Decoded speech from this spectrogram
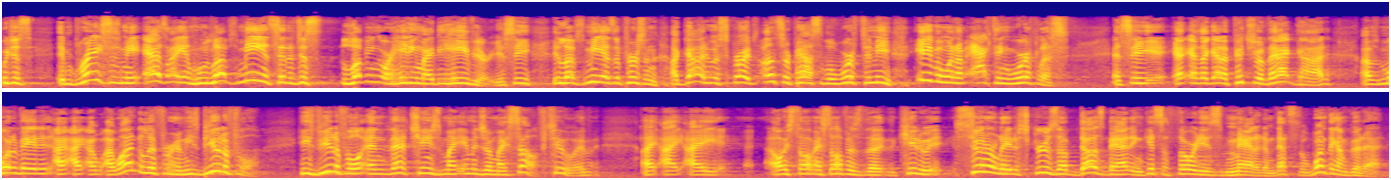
who just embraces me as I am, who loves me instead of just loving or hating my behavior. You see, he loves me as a person, a God who ascribes unsurpassable worth to me, even when I'm acting worthless. And see, as I got a picture of that God, I was motivated. I, I, I wanted to live for him. He's beautiful. He's beautiful, and that changed my image of myself, too. I, I, I always thought myself as the, the kid who sooner or later screws up, does bad, and gets authorities mad at him. That's the one thing I'm good at.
